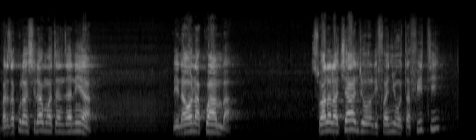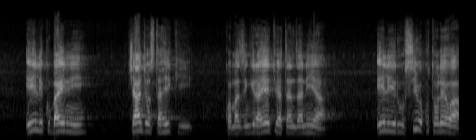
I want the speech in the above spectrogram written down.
Baraza Kuu la Waislamu wa Tanzania linaona kwamba swala la chanjo lifanyiwe utafiti ili kubaini chanjo stahiki kwa mazingira yetu ya Tanzania ili iruhusiwe kutolewa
